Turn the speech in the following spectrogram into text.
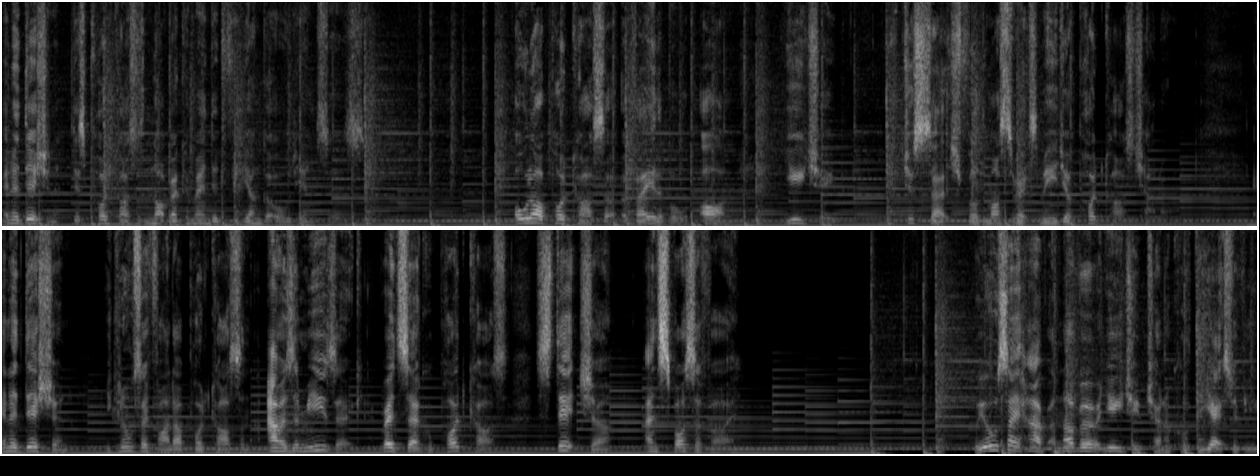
In addition, this podcast is not recommended for younger audiences. All our podcasts are available on YouTube. Just search for the Muster X Media podcast channel. In addition, you can also find our podcasts on Amazon Music, Red Circle Podcasts, Stitcher, and Spotify. We also have another YouTube channel called The X Review.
